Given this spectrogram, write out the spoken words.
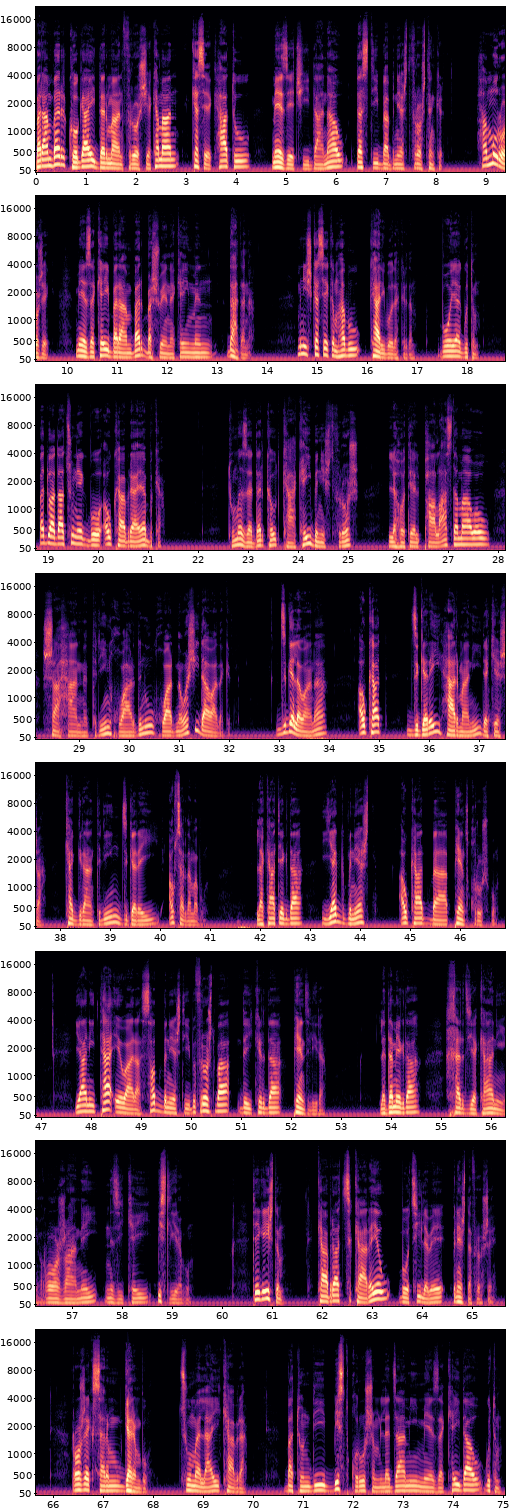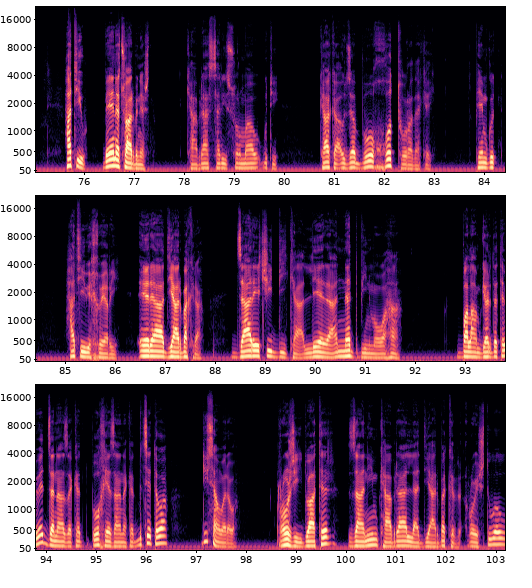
بەرامبەر کۆگای دەرمان فرۆشیەکەمان کەسێک هات و مێزێکی دانا و دەستی بە بنێشت فرۆشتن کرد هەموو ڕۆژێک مێزەکەی بەرامبەر بە شوێنەکەی من دادەنا منیش کەسێکم هەبوو کاری بۆ دەکردم بۆیە گوتم بە دواداچوونێک بۆ ئەو کابرایە بکە تومەزە دەرکەوت کاکەی بنیشت فرۆش لە هۆتێل پاڵاس دەماوە و شاهانەترین خواردن و خواردنەوەشی داوا دەکرد، جگە لەوانە ئەوکات جگەرەی هارمانی دەکێشا کە گرانترین جگەرەی ئەو سەردەمە بوو، لە کاتێکدا یەک بنێشت ئەوکات بە پێنج قروش بوو، یانی تا ئێوارە سەد بنێشتی بفرۆشتبا دەیکردە پێنج لیرە. لە دەمێکدا خەرجیەکانی ڕۆژانەی نزیکەی بیست لیرە بوو تێگەیشتم کابرا چ کارەیە و بۆچی لەوێ بنێش دەفرۆشێ ڕۆژێک سرم گەرم بوو چوومە لای کابرا بە توندی بیست قوروشم لە جامی مێزەکەیدا و گوتم هەتیو بێنە چوار بنێشت کابرا سەری سوڕما و گوتی کاکە ئەوجە بۆ خۆت توڕە دەکەی پێم گوت هەتیوی خوێڕی ئێرە دیاربەکرە جارێکی دیکە لێرە نەتبینمەوە ها بەڵام گەر دەتەوێت جەنازەکەت بۆ خێزانەکەت بچێتەوە دیسان وەرەوە ڕۆژی دواتر زانیم کابرا لە دیاربەکر ڕۆیشتووە و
